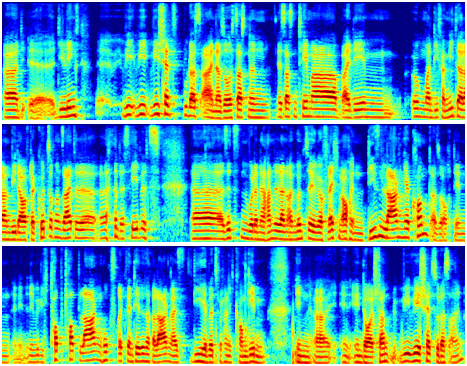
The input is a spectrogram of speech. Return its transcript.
äh, die, äh, die links, äh, wie, wie, wie schätzt du das ein? Also ist das ein, ist das ein Thema, bei dem irgendwann die Vermieter dann wieder auf der kürzeren Seite äh, des Hebels äh, sitzen, wo dann der Handel dann an günstigere Flächen auch in diesen Lagen hier kommt, also auch den, in, den wirklich Top-Top-Lagen, hochfrequentiertere Lagen als die hier wird es wahrscheinlich kaum geben in, äh, in, in Deutschland. Wie, wie schätzt du das ein?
